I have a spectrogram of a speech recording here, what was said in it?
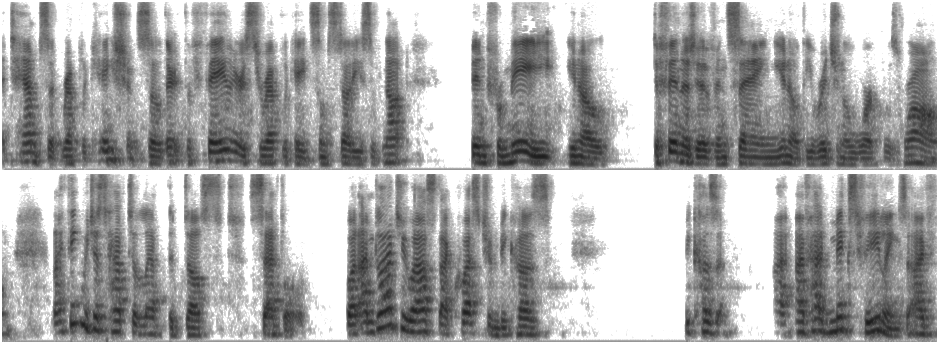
attempts at replication. So the failures to replicate some studies have not been, for me, you know, definitive in saying, you know, the original work was wrong. And I think we just have to let the dust settle. But I'm glad you asked that question because, because I, have had mixed feelings. I've,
